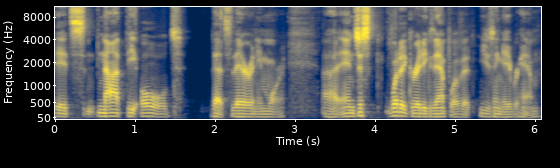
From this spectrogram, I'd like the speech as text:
it's not the old that's there anymore. Uh, and just what a great example of it using Abraham.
